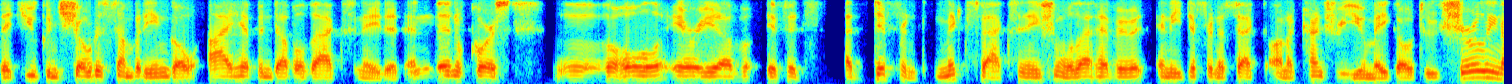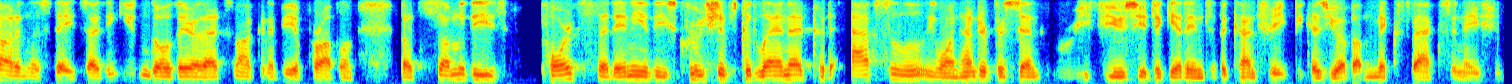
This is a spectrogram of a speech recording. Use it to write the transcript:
that you can show to somebody and go, I have been double vaccinated. And then, of course, the whole area of if it's a different mixed vaccination, will that have any different effect on a country you may go to? Surely not in the States. I think you can go there. That's not going to be a problem. But some of these ports that any of these cruise ships could land at could absolutely 100% refuse you to get into the country because you have a mixed vaccination.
